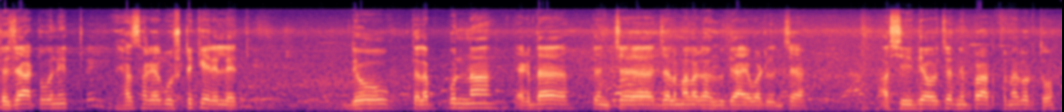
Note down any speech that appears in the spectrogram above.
त्याच्या आठवणीत ह्या सगळ्या गोष्टी केलेल्या आहेत. देव त्याला पुन्हा एकदा त्यांच्या जन्माला घालू दे आईवडिलांच्या. अशी देवाचरणी प्रार्थना करतो.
